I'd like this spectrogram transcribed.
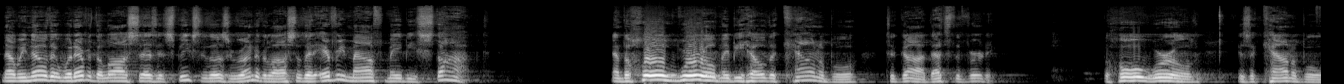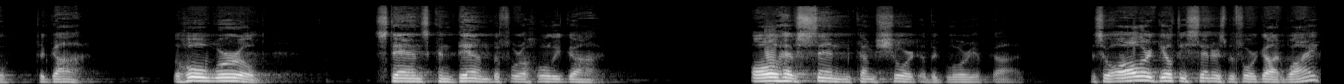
Now we know that whatever the law says, it speaks to those who are under the law, so that every mouth may be stopped, and the whole world may be held accountable to God. That's the verdict. The whole world is accountable to God. The whole world stands condemned before a holy God. All have sinned and come short of the glory of God. And so all are guilty sinners before God. Why?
